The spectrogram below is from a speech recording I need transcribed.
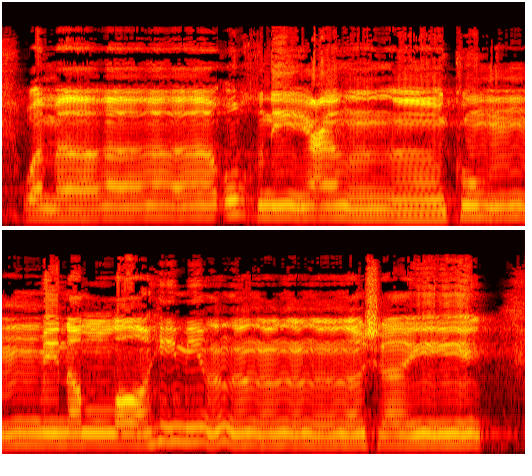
وما أغني عنكم من الله من شيء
